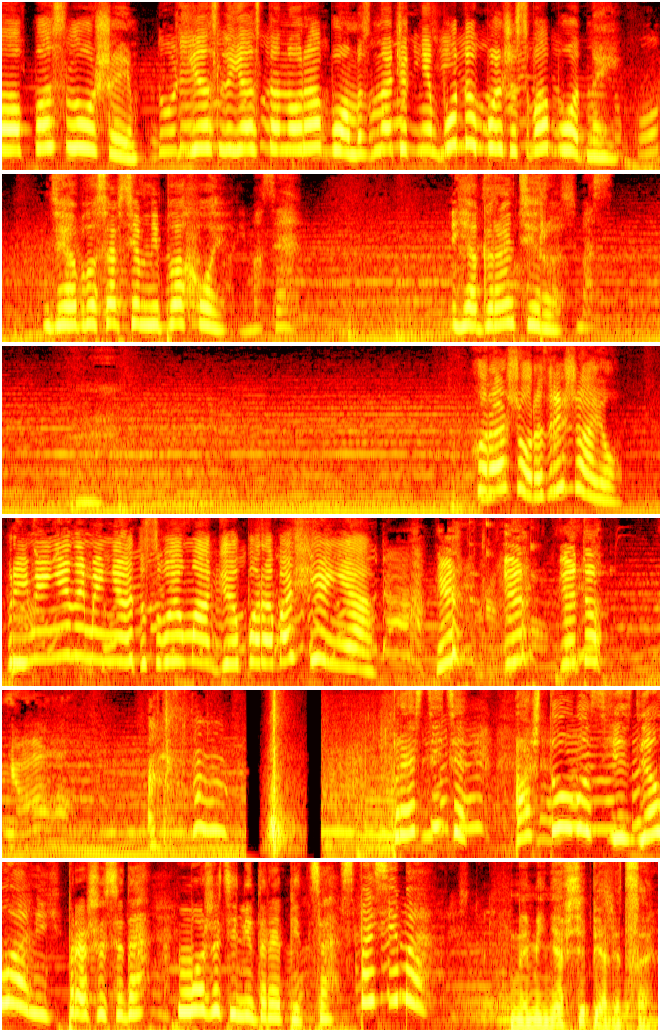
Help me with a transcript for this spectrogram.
Но послушай, если я стану рабом, значит не буду больше свободной. Диабло совсем неплохой. Я гарантирую. Хорошо, разрешаю. Примени на меня эту свою магию порабощения. Э, э, это... Простите, а что у вас есть для ламий? Прошу сюда. Можете не торопиться. Спасибо. На меня все пялятся.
